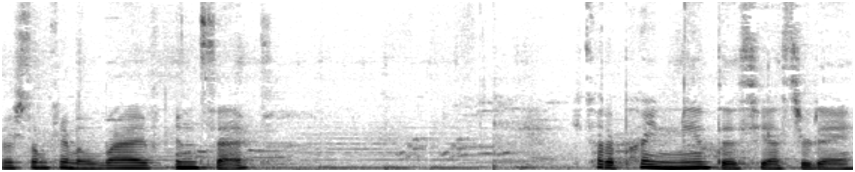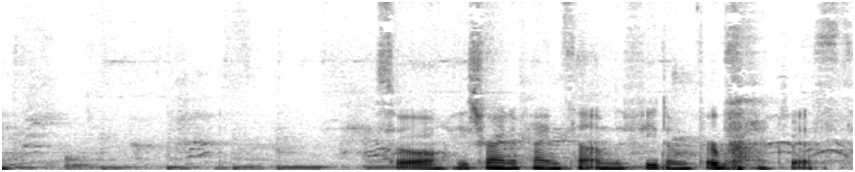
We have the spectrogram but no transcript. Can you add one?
Or some kind of live insect. He caught a praying mantis yesterday. So he's trying to find something to feed him for breakfast.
